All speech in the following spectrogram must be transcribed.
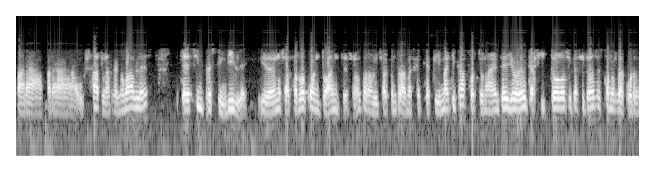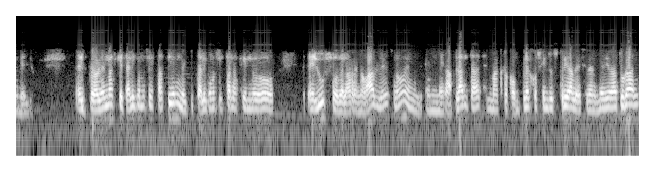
para, para usar las renovables, es imprescindible y debemos hacerlo cuanto antes, ¿no? Para luchar contra la emergencia climática. Afortunadamente, yo creo que casi todos y casi todas estamos de acuerdo en ello. El problema es que tal y como se está haciendo y tal y como se están haciendo el uso de las renovables, ¿no? En, en megaplantas, en macrocomplejos industriales, en el medio natural,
